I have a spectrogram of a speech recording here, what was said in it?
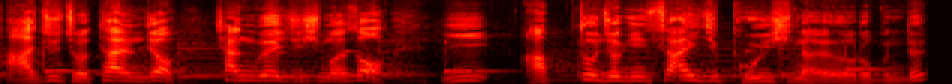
아주 좋다는 점 참고해 주시면서 이 압도적인 사이즈 보이시나요 여러분들?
